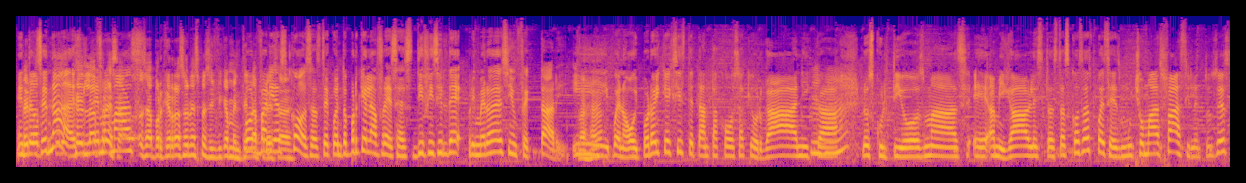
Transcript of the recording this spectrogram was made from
Entonces, Pero, nada, ¿qué es es un la tema fresa? más O sea, ¿por qué razón específicamente por la fresa? varias cosas. Te cuento porque la fresa es difícil de, primero, de desinfectar. Y Ajá. bueno, hoy por hoy que existe tanta cosa que orgánica, los cultivos más eh, amigables, todas estas cosas, pues es mucho más fácil. Entonces,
